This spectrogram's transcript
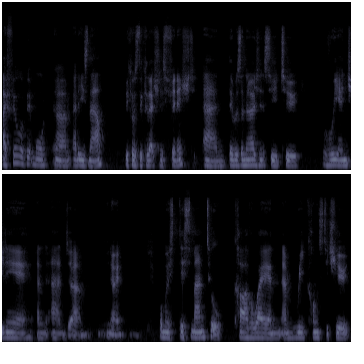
I feel a bit more um, at ease now because the collection is finished, and there was an urgency to re-engineer and and um, you know almost dismantle, carve away, and, and reconstitute.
